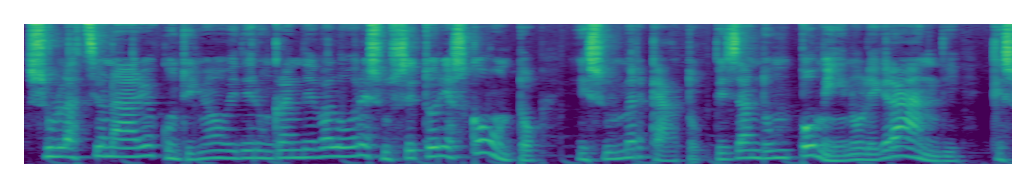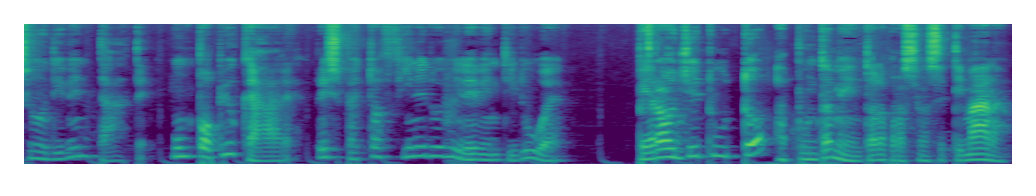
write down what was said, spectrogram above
Sull'azionario continuiamo a vedere un grande valore sul settore a sconto e sul mercato pesando un po' meno le grandi, che sono diventate un po' più care rispetto a fine 2022. Per oggi è tutto, appuntamento alla prossima settimana.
